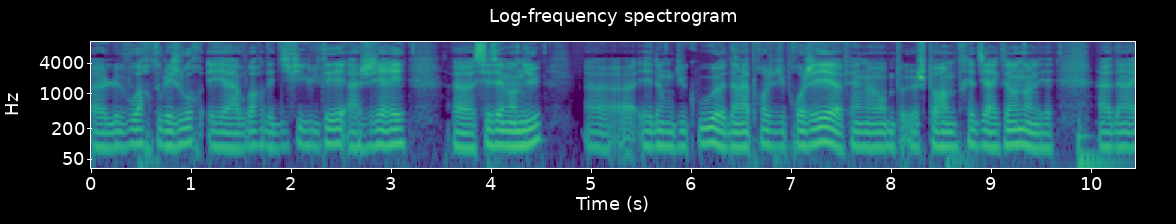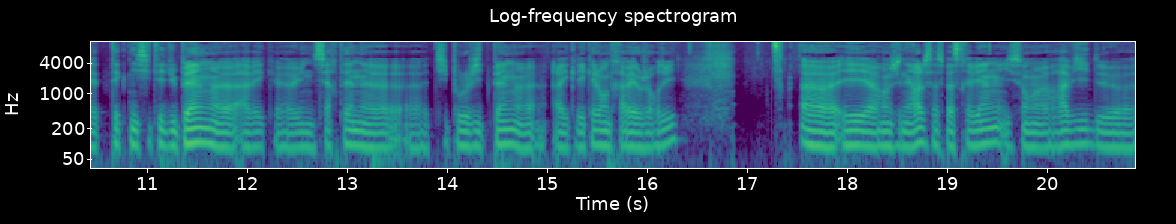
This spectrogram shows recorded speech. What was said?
le voir tous les jours et à avoir des difficultés à gérer ces invendus. Euh, et donc du coup, euh, dans l'approche du projet, euh, enfin, je peux rentrer directement dans, la technicité du pain avec une certaine typologie de pain avec lesquels on travaille aujourd'hui. Et en général, ça se passe très bien. Ils sont ravis de,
